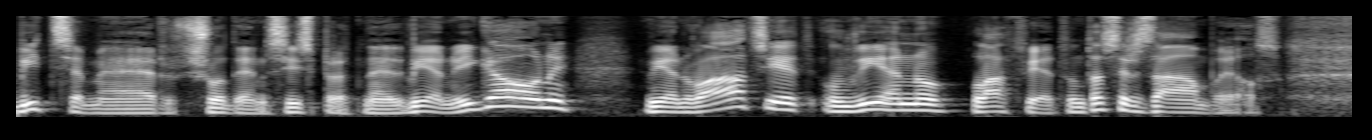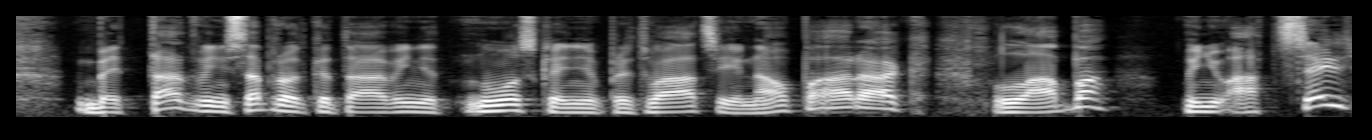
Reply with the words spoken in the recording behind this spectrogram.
vicemēru šodienas izpratnē. Vienu igauni, vienu vācieti un vienu latvietu, un tas ir Zāmbēls. Bet tad viņi saprot, ka tā viņa noskaņa pret Vāciju nav pārāk laba, viņu atceļ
